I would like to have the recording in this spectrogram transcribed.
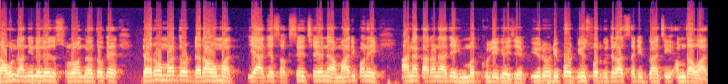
રાહુલ ગાંધીનો સ્લોગન હતો કે ડરો મત ઓર ડરાવો મત એ આજે સક્સેસ છે અને અમારી પણ આના કારણે આજે હિંમત ખુલી ગઈ છે. Bureau report news for Gujarat Sharif Ganchi, Ahmedabad.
